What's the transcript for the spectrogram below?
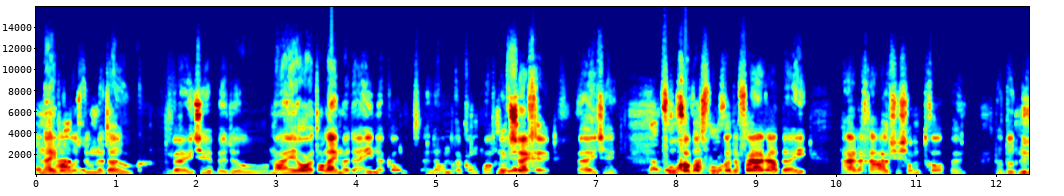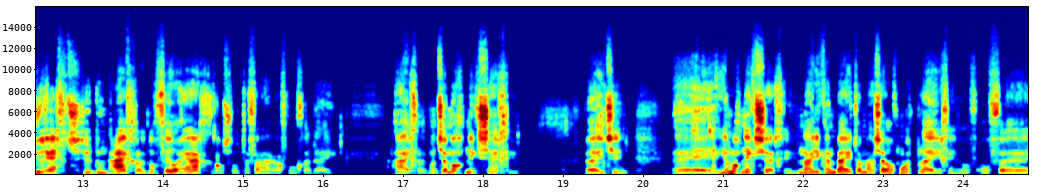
Nederlanders doen het ook. Weet je, bedoel, maar je hoort alleen maar de ene kant en de andere kant mag niks Tuurlijk. zeggen. Weet je, Dat vroeger wat vroeger de VARA deed, heilige huisjes omtrappen, dat doet nu rechts. Ze doen eigenlijk nog veel erger als wat de VARA vroeger deed. Eigenlijk, want je mag niks zeggen. Weet je? Eh, je mag niks zeggen. Nou, je kan beter maar zelfmoord plegen. Of, of, eh,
